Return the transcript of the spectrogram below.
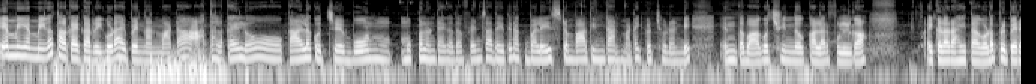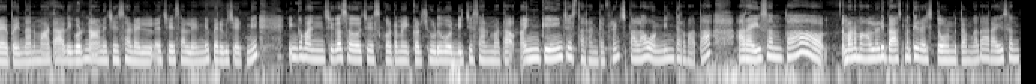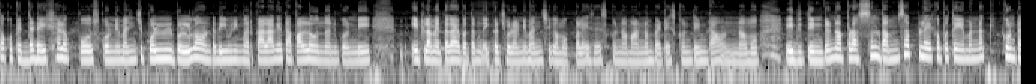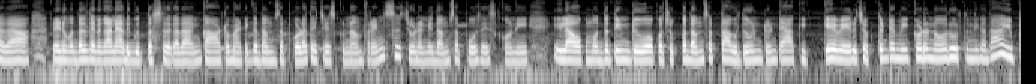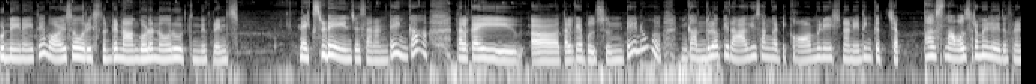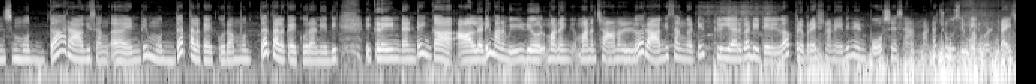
ఎమ్మి ఎమ్మిగా తలకాయ కర్రీ కూడా అయిపోయింది అనమాట ఆ తలకాయలో కాళ్ళకు వచ్చే బోన్ ముక్కలు ఉంటాయి కదా ఫ్రెండ్స్ అదైతే నాకు భలే ఇష్టం. బాగా తింటా అనమాట ఇక్కడ చూడండి ఎంత బాగా వచ్చిందో కలర్ఫుల్గా. ఇక్కడ రహిత కూడా ప్రిపేర్ అయిపోయింది అనమాట అది కూడా నాన్న చేసాడు చేసాడండి పెరుగు చట్నీ. ఇంకా మంచిగా సర్వ్ చేసుకోవటం ఇక్కడ చూడు వడ్డిచ్చేసా అనమాట ఇంకేం చేస్తారంటే ఫ్రెండ్స్ పలావ్ వండిన తర్వాత ఆ రైస్ అంతా మనం ఆల్రెడీ బాస్మతి రైస్తో వండుతాం కదా ఆ రైస్ అంతా ఒక పెద్ద డేషాలోకి పోసుకోండి. మంచి పొల్లు పొల్లుగా ఉంటుంది ఈవినింగ్ వరకు. అలాగే తపాల్లో ఉందనుకోండి ఇట్లా మెత్తగా అయిపోతుంది. ఇక్కడ చూడండి మంచిగా ముక్కలు వేసేసుకున్నాము అన్నం పెట్టేసుకొని తింటా ఉన్నాము. ఇది తింటున్నప్పుడు అస్సలు థమ్స్అప్ లేకపోతే ఏమన్నా కిక్ ఉంటుందా రెండు ముద్దలు అనగానే అది గుర్తొస్తుంది కదా. ఇంకా ఆటోమేటిక్గా థమ్స్అప్ కూడా తెచ్చేసుకున్నాం ఫ్రెండ్స్. చూడండి థమ్స్అప్ పోసేసుకొని ఇలా ఒక ముద్ద తింటూ ఒక చుక్క థమ్స్అప్ తాగుతూ ఉంటుంటే ఆ కిక్కే వేరు. చెప్తుంటే మీకు కూడా నోరు ఊరుతుంది కదా. ఇప్పుడు నేనైతే వాయిస్ ఓవర్ ఇస్తుంటే నాకు కూడా నోరు ఊరుతుంది ఫ్రెండ్స్. నెక్స్ట్ డే ఏం చేశానంటే ఇంకా తలకాయ తలకాయ పులుసు ఉంటేను ఇంకా అందులోకి రాగి సంగటి కాంబినేషన్ అనేది ఇంకా చెప్పాల్సిన అవసరమే లేదు ఫ్రెండ్స్. ముద్ద రాగి సంగ ఏంటి? ముద్ద తలకాయ కూర. ముద్ద తలకాయ కూర అనేది ఇక్కడ ఏంటంటే ఇంకా ఆల్రెడీ మన వీడియో మన మన ఛానల్లో రాగి సంగటి క్లియర్గా డీటెయిల్గా ప్రిపరేషన్ అనేది నేను పోస్ట్ చేశాను అనమాట చూసి మీరు కూడా ట్రై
